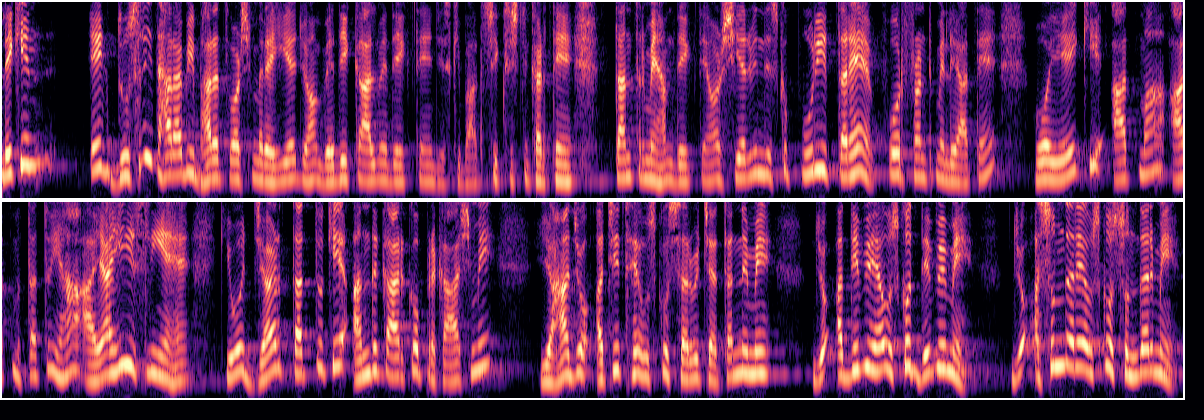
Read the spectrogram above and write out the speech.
लेकिन एक दूसरी धारा भी भारतवर्ष में रही है, जो हम वैदिक काल में देखते हैं, जिसकी बात श्री कृष्ण करते हैं, तंत्र में हम देखते हैं, और शेयरविंद इसको पूरी तरह फोर फ्रंट में ले आते हैं। वो ये कि आत्मा आत्म तत्व यहाँ आया ही इसलिए है कि वो जड़ तत्व के अंधकार को प्रकाश में, यहाँ जो अचित है उसको सर्व चैतन्य में, जो अदिव्य है उसको दिव्य में, जो असुंदर है उसको सुंदर में,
